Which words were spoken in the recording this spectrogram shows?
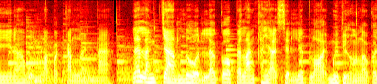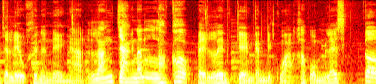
นี้นะครับผมรับประกันเลยนะและหลังจากโหลดแล้วก็ไปล้างขยะเสร็จเรียบร้อยมือถือของเราก็จะเร็วขึ้นนั่นเองนะฮะหลังจากนั้นเราก็ไปเล่นเกมกันดีกว่าครับผม let's go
